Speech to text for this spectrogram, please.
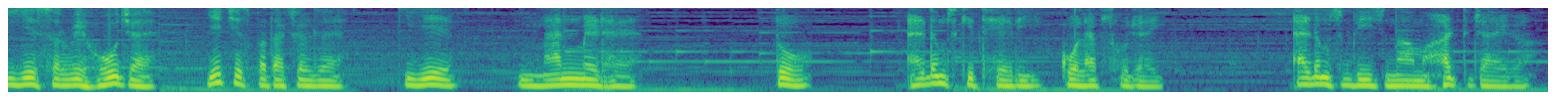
ये सर्वे हो जाए, ये चीज़ पता चल जाए कि ये मैन मेड है तो एडम्स की थेरी कोलैप्स हो जाएगी। एडम्स ब्रिज नाम हट जाएगा।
